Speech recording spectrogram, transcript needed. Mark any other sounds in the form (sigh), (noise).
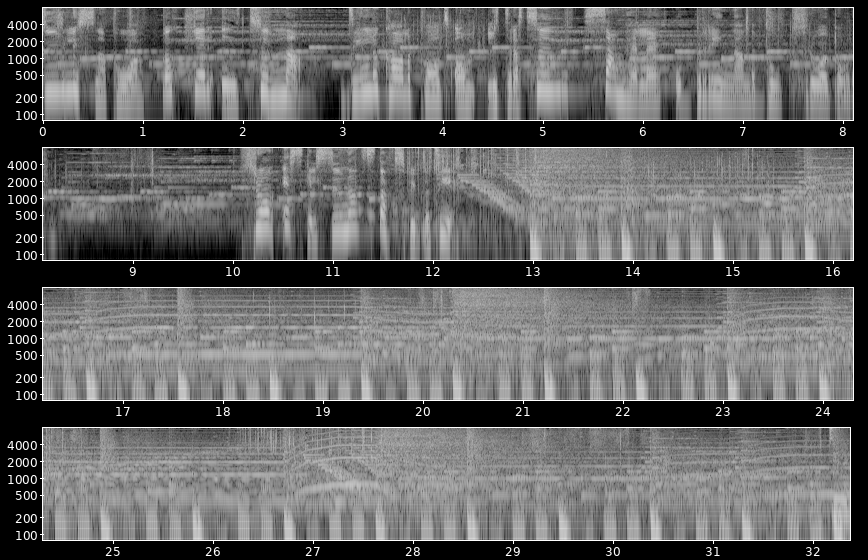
Du lyssnar på Böcker i tunna. Din lokala podd om litteratur, samhälle och brinnande bokfrågor. Från Eskilstuna stadsbibliotek.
